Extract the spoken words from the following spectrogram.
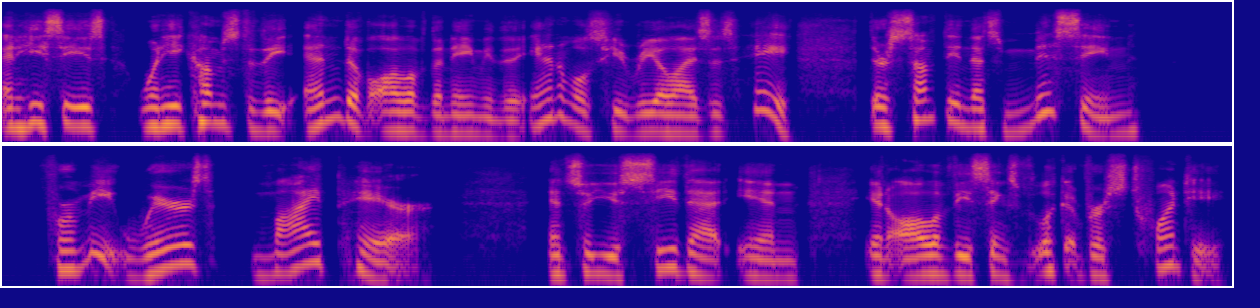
And he sees when he comes to the end of all of the naming of the animals, he realizes, hey, there's something that's missing for me. Where's my pair? And so you see that in in all of these things. Look at verse 20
